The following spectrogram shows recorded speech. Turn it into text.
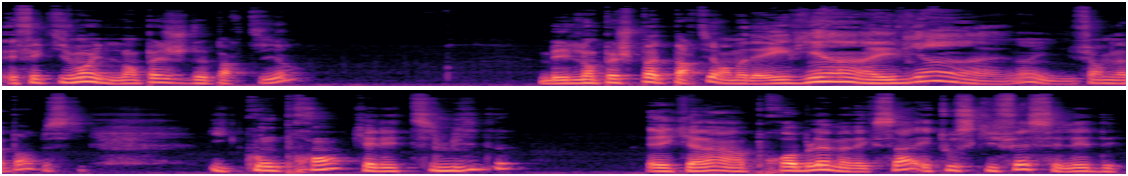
effectivement, il l'empêche de partir. Mais il l'empêche pas de partir en mode Allez, viens, allez, viens Non, il ferme la porte parce qu'il comprend qu'elle est timide et qu'elle a un problème avec ça, et tout ce qu'il fait, c'est l'aider.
